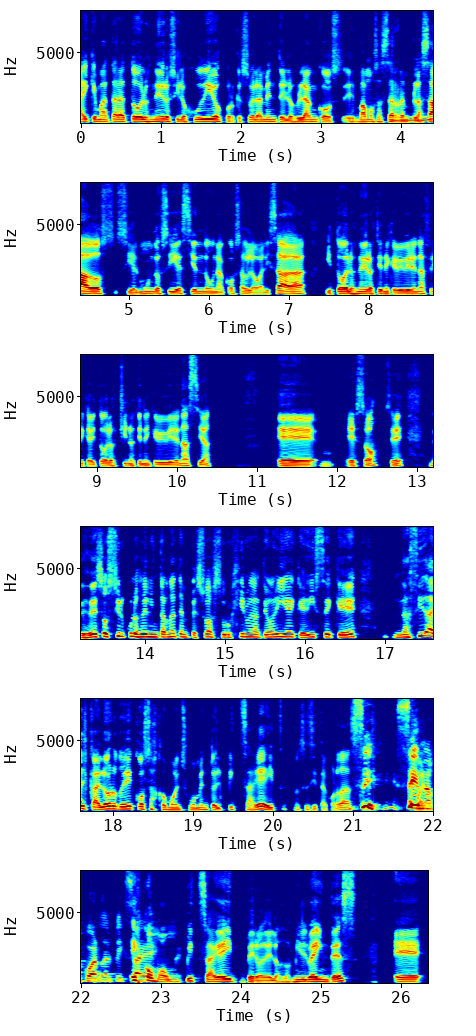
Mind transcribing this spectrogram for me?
hay que matar a todos los negros y los judíos porque solamente los blancos eh, vamos a ser reemplazados si el mundo sigue siendo una cosa globalizada y todos los negros tienen que vivir en África y todos los chinos tienen que vivir en Asia. Eh, eso, ¿sí? Desde esos círculos del Internet empezó a surgir una teoría que dice que, nacida al calor de cosas como en su momento el Pizzagate, no sé si te acordás, Sí, sí, Bueno, me acuerdo del Pixar. es como un Pizzagate, pero de los 2020s, eh,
